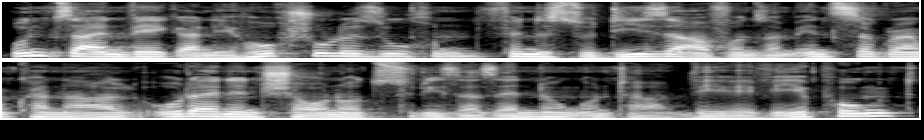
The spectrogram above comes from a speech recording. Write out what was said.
und seinen Weg an die Hochschule suchen, findest du diese auf unserem Instagram-Kanal oder in den Shownotes zu dieser Sendung unter www.lsvbw.de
